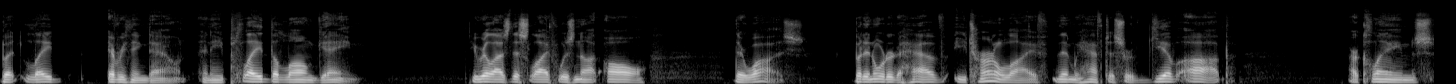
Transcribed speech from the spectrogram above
but laid everything down and he played the long game. He realized this life was not all there was. But in order to have eternal life, then we have to sort of give up our claims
